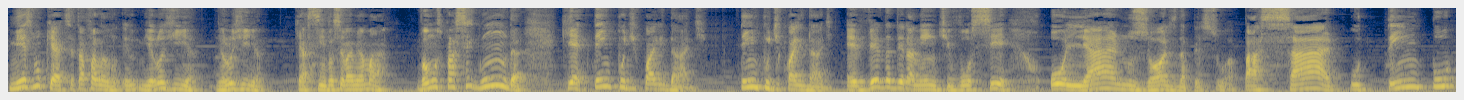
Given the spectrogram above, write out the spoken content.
mesmo que você está falando, me elogia, me elogia, que assim você vai me amar. Vamos para a segunda, que é tempo de qualidade. Tempo de qualidade é verdadeiramente você olhar nos olhos da pessoa, passar o tempo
